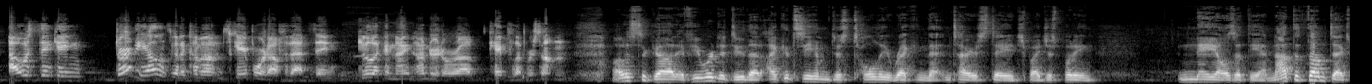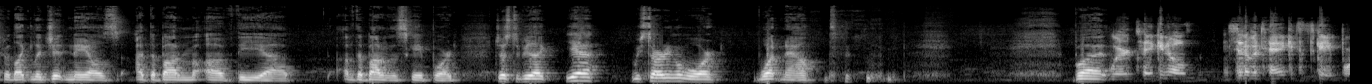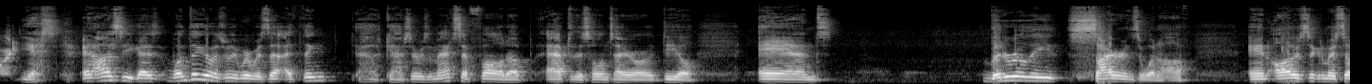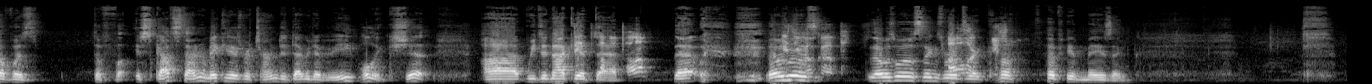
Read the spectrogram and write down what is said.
I was thinking. Darby Allin's going to come out and skateboard off of that thing. Do like a 900 or a kickflip or something. Honest to God, if he were to do that, I could see him just totally wrecking that entire stage by just putting nails at the end, not the thumbtacks, but like legit nails at the bottom of the uh, of the bottom of the skateboard, just to be like, yeah, we're starting a war. What now? but we're taking over instead of a tank, it's a skateboard. Yes, and honestly, you guys, one thing that was really weird was that I think, oh gosh, there was a match that followed up after this whole entire ordeal, and literally sirens went off, and all I was thinking to myself was, the fu- is Scott Steiner making his return to WWE? Holy shit! Uh, we did not get that. That that was one of those, that was one of those things where it's like, huh, that'd be amazing.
